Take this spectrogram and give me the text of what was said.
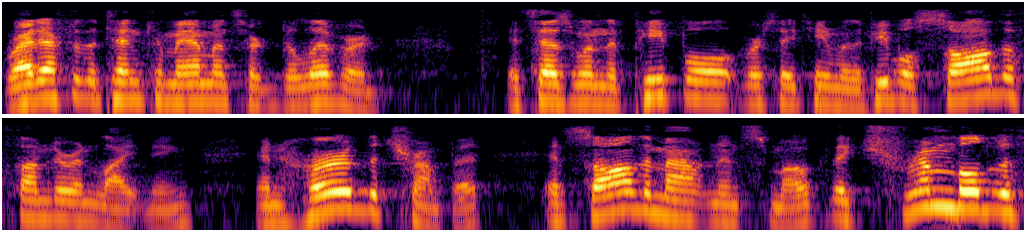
Right after the Ten Commandments are delivered, it says, when the people, verse 18, when the people saw the thunder and lightning and heard the trumpet and saw the mountain in smoke, they trembled with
